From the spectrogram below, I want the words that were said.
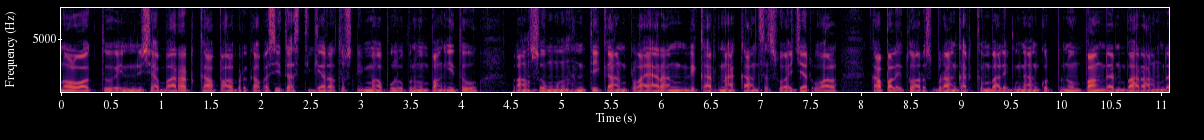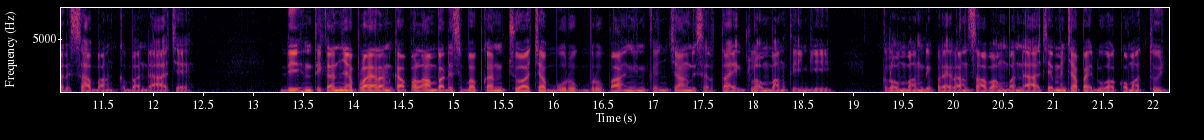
waktu Indonesia Barat, kapal berkapasitas 350 penumpang itu langsung menghentikan pelayaran dikarenakan sesuai jadwal, kapal itu harus berangkat kembali mengangkut penumpang dan barang dari Sabang ke Banda Aceh. Dihentikannya pelayaran kapal lambat disebabkan cuaca buruk berupa angin kencang disertai gelombang tinggi. Gelombang di perairan Sabang Banda Aceh mencapai 2,75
